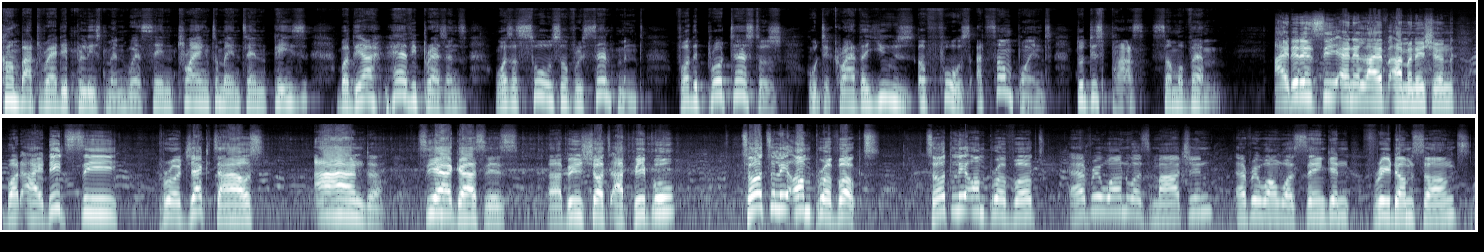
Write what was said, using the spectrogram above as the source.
Combat ready policemen were seen trying to maintain peace, but their heavy presence was a source of resentment for the protesters who decried the use of force at some point to disperse some of them. I didn't see any live ammunition, but I did see projectiles and tear gases uh, being shot at people, totally unprovoked. Totally unprovoked. Everyone was marching, everyone was singing freedom songs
